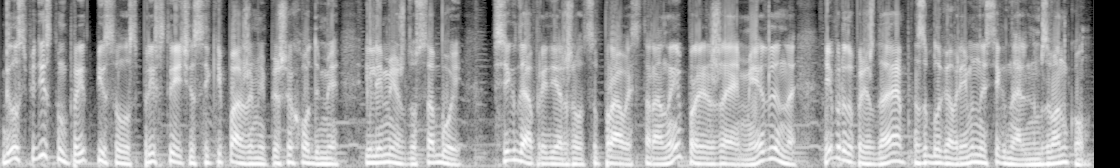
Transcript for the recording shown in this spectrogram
Велосипедистам предписывалось при встрече с экипажами, пешеходами или между собой всегда придерживаться правой стороны, проезжая медленно и предупреждая заблаговременно сигнальным звонком.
